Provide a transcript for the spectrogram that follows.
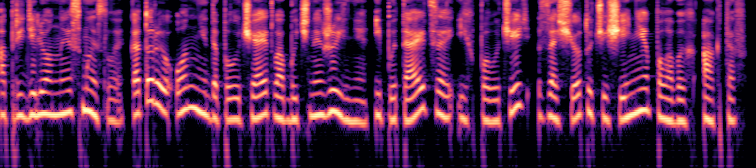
определенные смыслы, которые он недополучает в обычной жизни и пытается их получить за счет учащения половых актов.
